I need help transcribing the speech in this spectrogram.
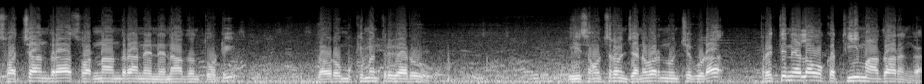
స్వచ్ఛాంధ్ర స్వర్ణాంధ్ర అనే నినాదంతో గౌరవ ముఖ్యమంత్రి గారు ఈ సంవత్సరం జనవరి నుంచి కూడా ప్రతి నెల ఒక థీమ్ ఆధారంగా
